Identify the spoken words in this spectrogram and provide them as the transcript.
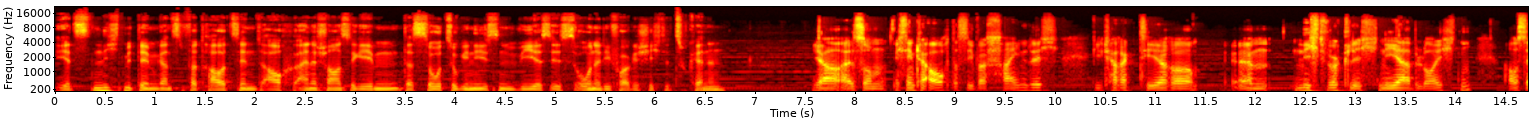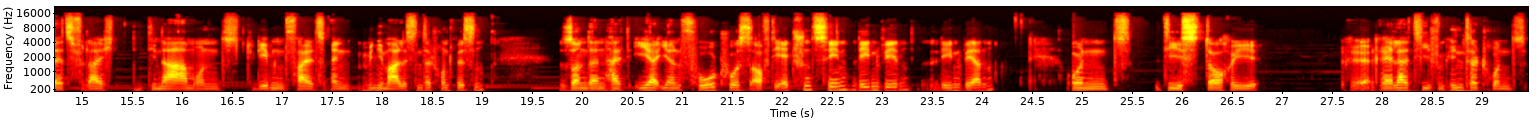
jetzt nicht mit dem Ganzen vertraut sind, auch eine Chance geben, das so zu genießen, wie es ist, ohne die Vorgeschichte zu kennen. Ja, also ich denke auch, dass sie wahrscheinlich die Charaktere ähm, nicht wirklich näher beleuchten, außer jetzt vielleicht die Namen und gegebenenfalls ein minimales Hintergrundwissen, sondern halt eher ihren Fokus auf die Action-Szenen legen werden, und die Story re relativ im Hintergrund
